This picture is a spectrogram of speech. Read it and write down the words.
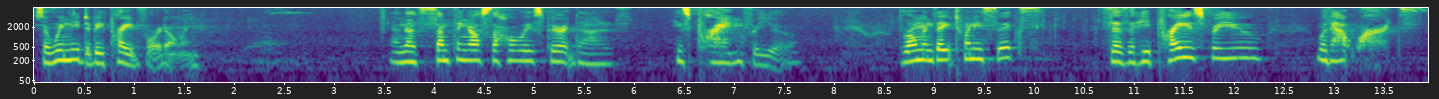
So we need to be prayed for, don't we? And that's something else the Holy Spirit does. He's praying for you. Romans 8:26 says that he prays for you without words.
